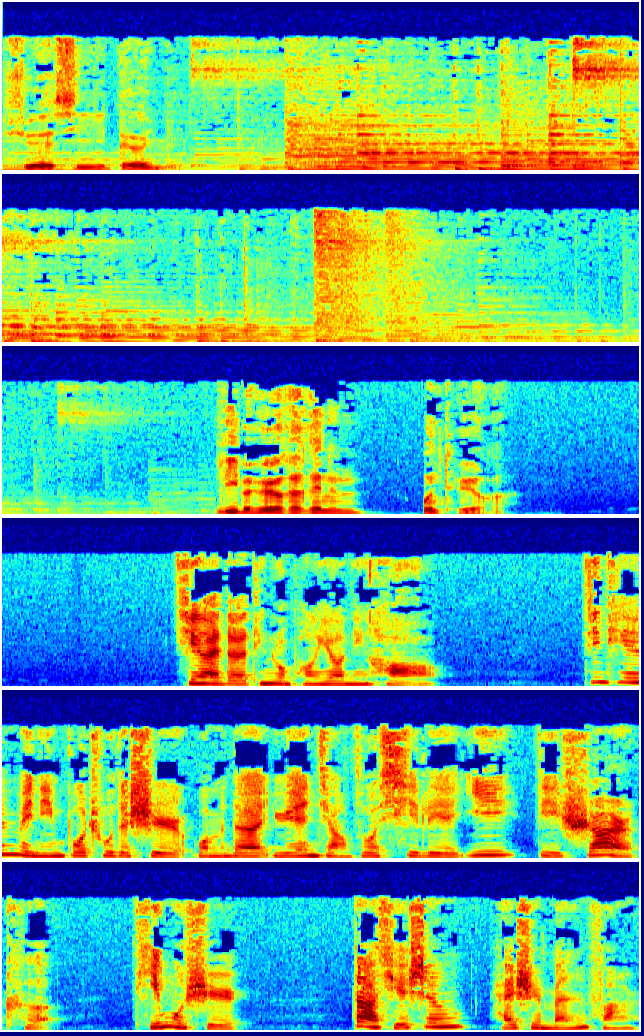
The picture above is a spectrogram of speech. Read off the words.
学习德语。Liebe Hörerinnen und Hörer. 亲爱的听众朋友，您好，今天为您播出的是我们的语言讲座系列一第十二课，题目是“大学生还是门房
